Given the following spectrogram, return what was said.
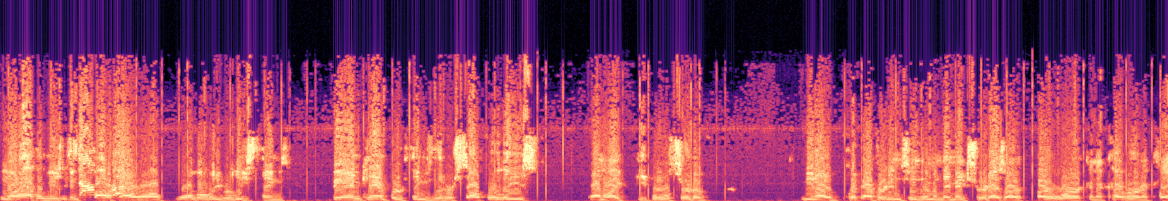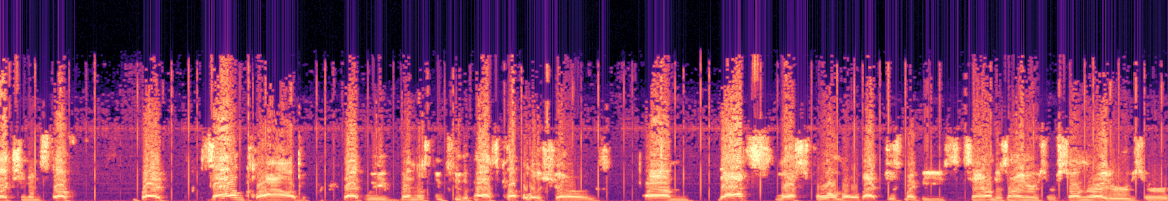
You know, Apple Music and Spotify are all formally released things. Bandcamp are things that are self-released, and like people sort of, you know, put effort into them, and they make sure it has art, artwork and a cover and a collection and stuff. But SoundCloud, that we've been listening to the past couple of shows, um, that's less formal. That just might be sound designers or songwriters or,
